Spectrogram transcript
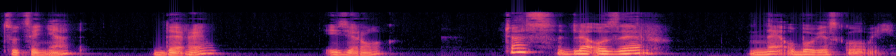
цуценят, дерев і зірок. Час для озер не обов'язковий.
